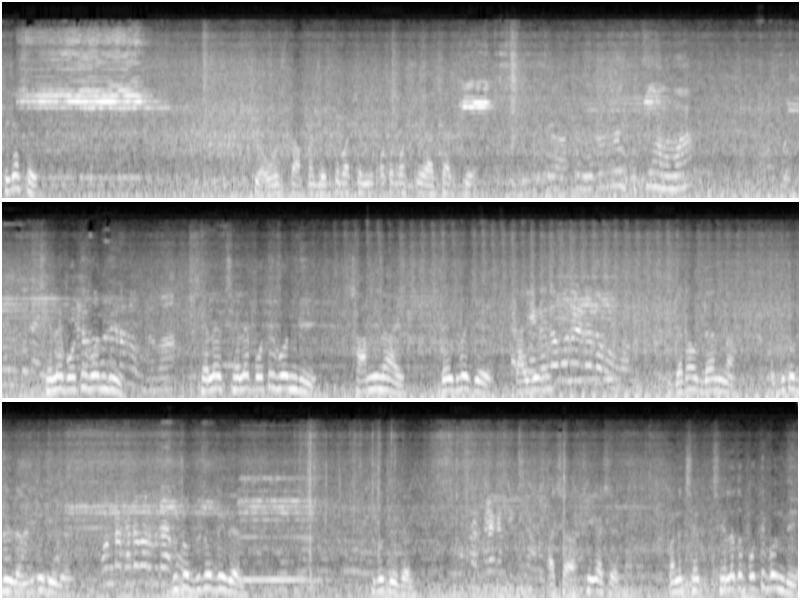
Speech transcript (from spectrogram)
ঠিক আছে? কি অবস্থা? আপনার দেখতে পাচ্ছেন কত কষ্ট হয়ে আছে আজকে। ছেলে প্রতিবন্ধী। ছেলে ছেলে প্রতিবন্ধী। স্বামী নাই। দেখবে কে? তাই জন্য? যেটাও দেন না। এই দুটো দিয়ে দেন দুটো দিয়ে দেন। দুটো দুটো দিয়ে দেন। দুটো দিয়ে দেন। আচ্ছা ঠিক আছে। মানে ছেলে তো প্রতিবন্ধী।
